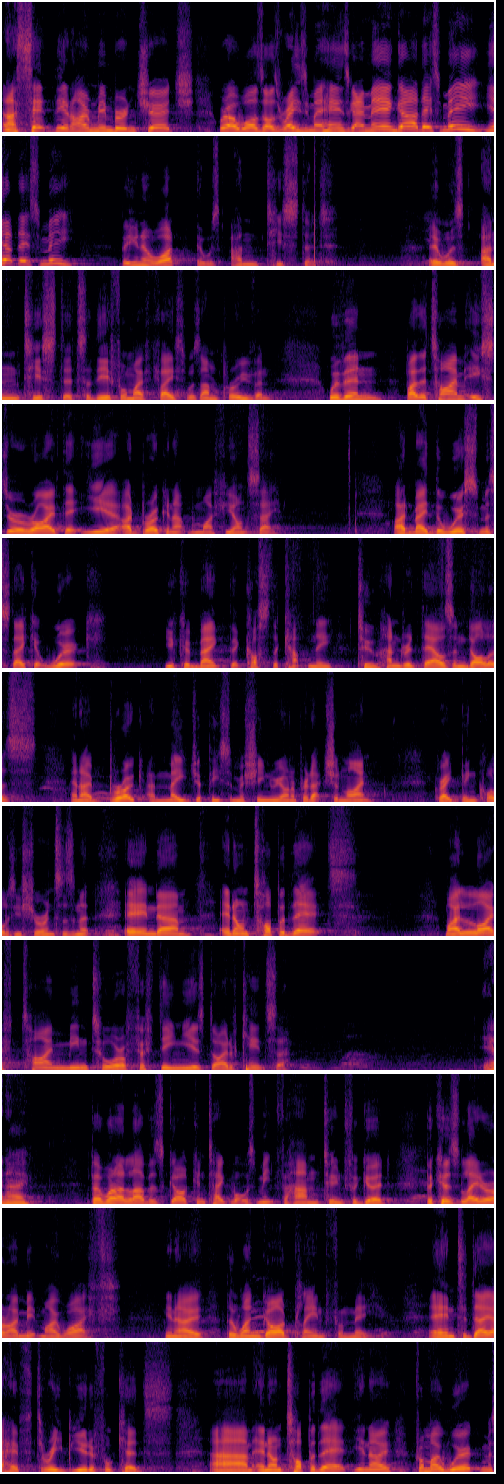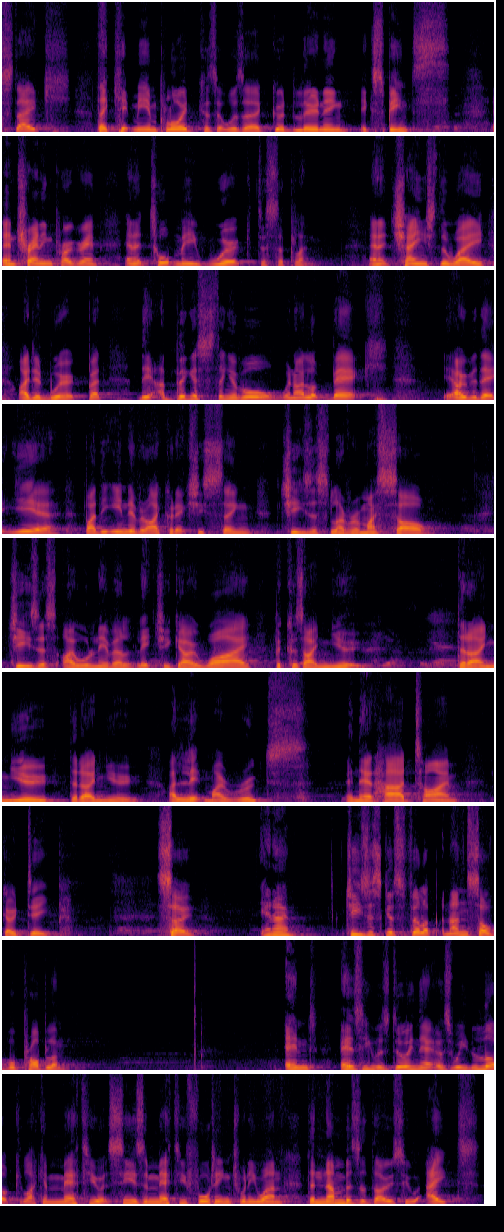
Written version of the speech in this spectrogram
And I sat there and I remember in church where I was, I was raising my hands going, Man, God, that's me. Yep, that's me. But you know what? It was untested. It was untested. So therefore, my faith was unproven. Within, by the time Easter arrived that year, I'd broken up with my fiance. I'd made the worst mistake at work you could make that cost the company $200,000, and I broke a major piece of machinery on a production line. Great being quality assurance, isn't it? And, um, and on top of that, my lifetime mentor of 15 years died of cancer. Wow. You know, but what I love is God can take what was meant for harm and turn for good. Yeah. Because later on, I met my wife you know, the one God planned for me. And today I have three beautiful kids. Um, and on top of that, you know, from my work mistake, they kept me employed because it was a good learning expense and training program. And it taught me work discipline. And it changed the way I did work. But the biggest thing of all, when I look back over that year, by the end of it, I could actually sing, Jesus, lover of my soul. Jesus, I will never let you go. Why? Because I knew that I knew that I knew. I let my roots in that hard time go deep. So, you know, Jesus gives Philip an unsolvable problem. And as he was doing that, as we look, like in Matthew, it says in Matthew 14 21, the numbers of those who ate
